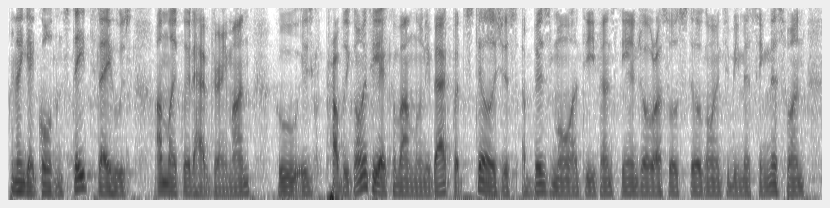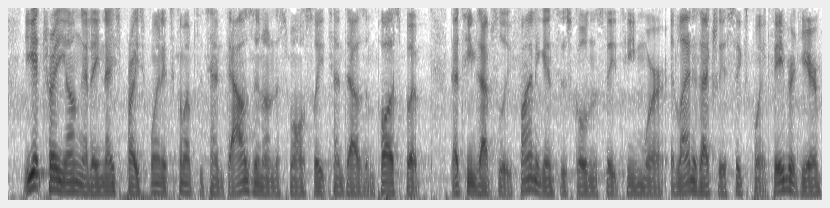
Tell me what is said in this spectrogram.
And then get Golden State today, who's unlikely to have Draymond, who is probably going to get Kevon Looney back, but still is just abysmal at defense. D'Angelo Russell is still going to be missing this one. You get Trae Young at a nice price point. It's come up to 10,000 on a small slate, 10,000 plus, but that seems absolutely fine against this Golden State team where Atlanta is actually a six point favorite here.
